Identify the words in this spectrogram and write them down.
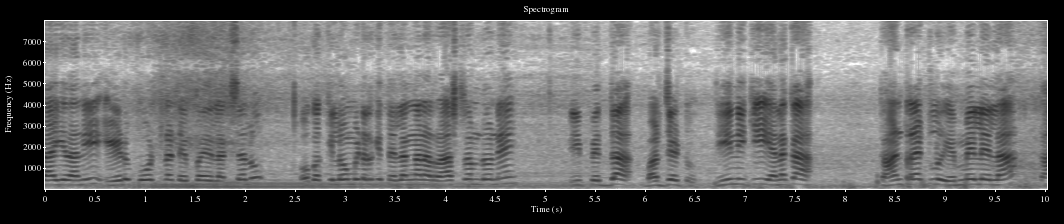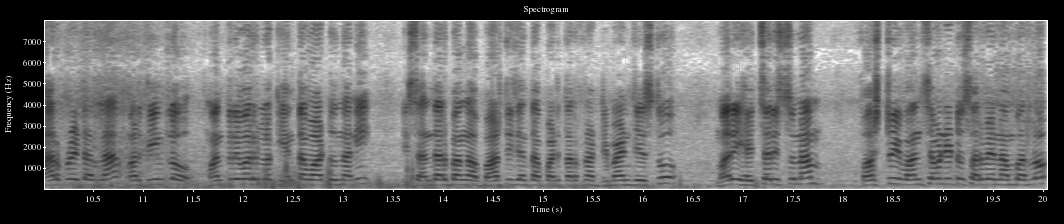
జాగిరని అని ఏడు కోట్ల డెబ్బై లక్షలు ఒక కిలోమీటర్కి తెలంగాణ రాష్ట్రంలోనే ఈ పెద్ద బడ్జెట్. దీనికి వెనక కాంట్రాక్టులు ఎమ్మెల్యేల కార్పొరేటర్ల మరి దీంట్లో మంత్రివర్యులకు ఎంత వాటు ఉందని ఈ సందర్భంగా భారతీయ జనతా పార్టీ తరఫున డిమాండ్ చేస్తూ మరి హెచ్చరిస్తున్నాం. ఫస్ట్ ఈ వన్ సెవెంటీ టూ సర్వే నంబర్లో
